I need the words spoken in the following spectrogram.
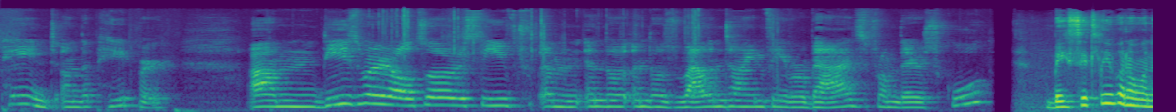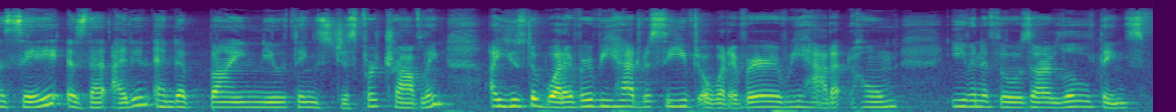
paint on the paper. Um, these were also received um, in, the, in those Valentine favor bags from their school. Basically, what I want to say is that I didn't end up buying new things just for traveling. I used up whatever we had received or whatever we had at home, even if those are little things.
